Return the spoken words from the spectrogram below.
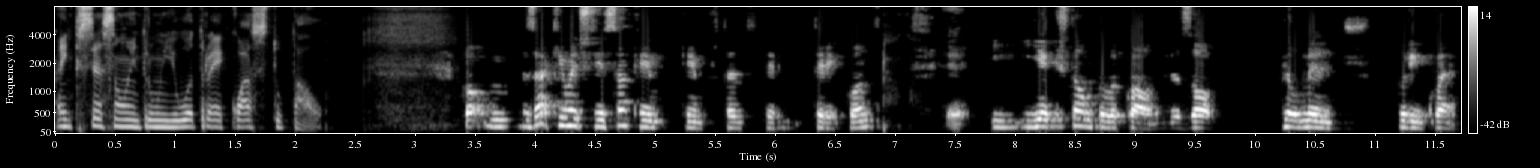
a interseção entre um e o outro é quase total. Bom, mas há aqui uma distinção que é, que é importante ter, ter em conta, eh, e, e a questão pela qual na ZOP, pelo menos por enquanto,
